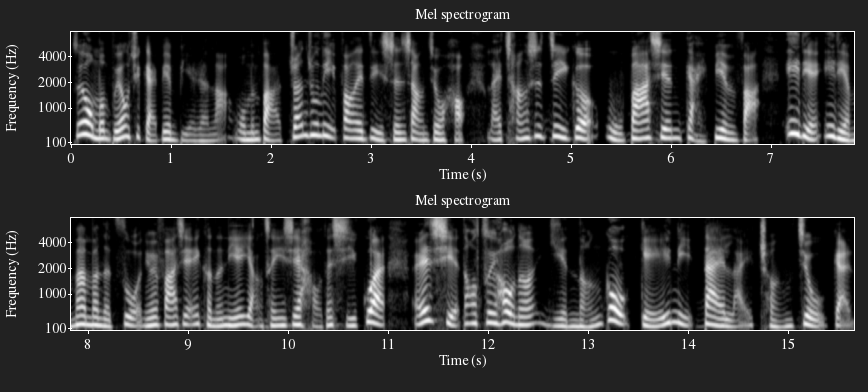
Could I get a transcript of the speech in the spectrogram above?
所以，我们不用去改变别人啦，我们把专注力放在自己身上就好。来尝试这个五八先改变法，一点一点慢慢的做，你会发现，哎，可能你也养成一些好的习惯，而且到最后呢，也能够给你带来成就感。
